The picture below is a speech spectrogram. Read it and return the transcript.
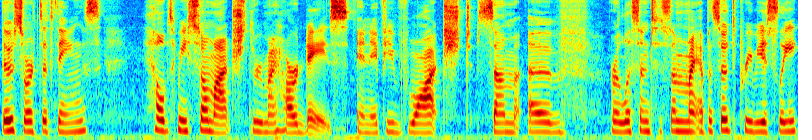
those sorts of things, helped me so much through my hard days. And if you've watched some of or listened to some of my episodes previously,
